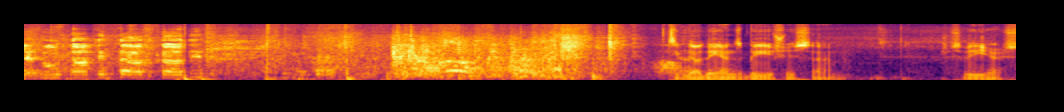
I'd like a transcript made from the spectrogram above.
rezultāti ir tāds, kādi ir. Cik daudz dienas bija šis, um, šis vīrus?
